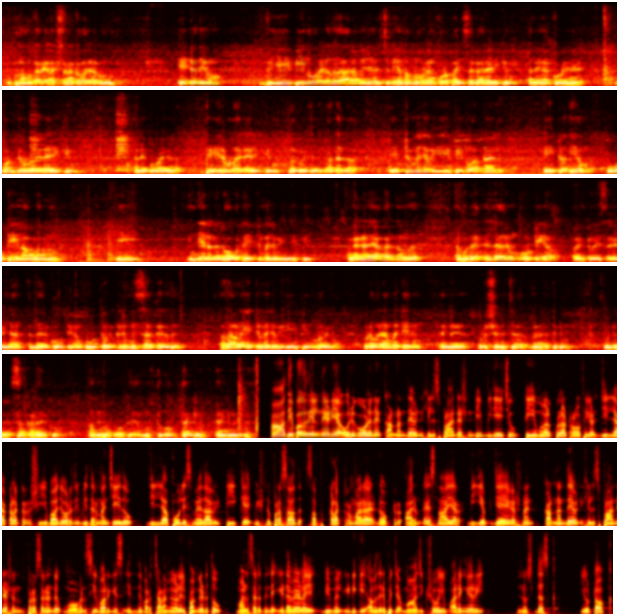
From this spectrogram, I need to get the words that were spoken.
ഇപ്പം നമുക്കറിയാം ഇലക്ഷനൊക്കെ വരാറുണ്ട് ഏറ്റവും അധികം വി ഐ പി എന്ന് പറയുന്നത് ആരാന്ന് വിചാരിച്ചിട്ടുണ്ടെങ്കിൽ നമ്മൾ പറയാൻ കുറേ പൈസക്കാരായിരിക്കും അല്ലെങ്കിൽ കുറേ വണ്ടി ഉള്ളവരായിരിക്കും അല്ലെങ്കിൽ കുറേ പേരുള്ളവരായിരിക്കും എന്നൊക്കെ വിചാരിക്കും. അതല്ല ഏറ്റവും വലിയ വി ഐ പി എന്ന് പറഞ്ഞാൽ ഏറ്റവും അധികം വോട്ട് ചെയ്യുന്ന ആളാണ് ഈ ഇന്ത്യയിലല്ല ലോകത്തെ ഏറ്റവും വലിയ വി ഐ പി അങ്ങനെയാണ് ഞാൻ കരുതുന്നത്. അതുപോലെ എല്ലാവരും വോട്ട് ചെയ്യുക. പതിനെട്ട് വയസ്സ് കഴിഞ്ഞാൽ എല്ലാവരും ചെയ്യണം വോട്ട് ഒരിക്കലും മിസ്സാക്കരുത് അതാണ് ഏറ്റവും വലിയ വി ഐ പി എന്ന് പറയുന്നു ഇവിടെ വരാൻ പറ്റിയതിനും എന്നെ ഇവിടെ ക്ഷണിച്ച മാഡത്തിനും ഇവിടെ സംഘാടകർക്കും നന്ദി പറഞ്ഞുകൊണ്ട് നിർത്തുന്നു. Thank you thank you very much ആദ്യ പകുതിയിൽ നേടിയ ഒരു ഗോളിന് കണ്ണൻദേവൻ ഹിൽസ് പ്ലാന്റേഷൻ ടീം വിജയിച്ചു. ടീമുകൾക്കുള്ള ട്രോഫികൾ ജില്ലാ കളക്ടർ ഷീബ ജോർജ് വിതരണം ചെയ്തു. ജില്ലാ പോലീസ് മേധാവി ടി കെ വിഷ്ണുപ്രസാദ് സബ് കളക്ടർമാരായ doctor Arun S Nair V M Jayakrishnan Kannan Devan hills plantation president Mohan C Varghese എന്നിവർ ചടങ്ങുകളിൽ പങ്കെടുത്തു. മത്സരത്തിന്റെ ഇടവേളയിൽ ബിമൽ ഇടുക്കി അവതരിപ്പിച്ച മാജിക് ഷോയും അരങ്ങേറി. News desk U talk.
